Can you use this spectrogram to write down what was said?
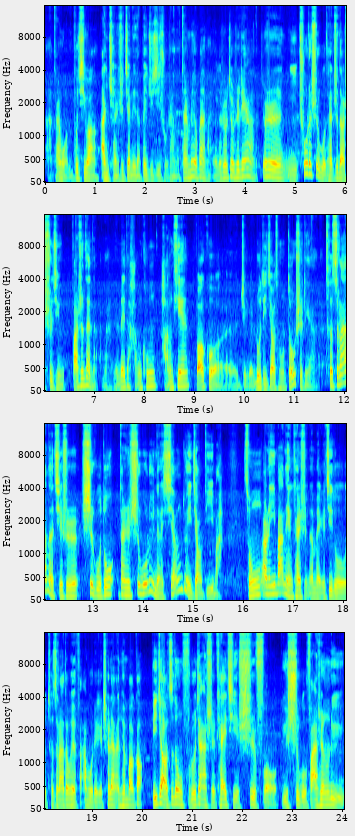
啊。当然，我们不希望安全是建立在悲剧基础上的，但是没有办法，有的时候就是这样的，就是你出。出了事故才知道事情发生在哪儿嘛？人类的航空航天，包括这个陆地交通都是这样的。特斯拉呢，其实事故多，但是事故率呢相对较低吧。从二零一八年开始呢，每个季度特斯拉都会发布这个车辆安全报告，比较自动辅助驾驶开启是否与事故发生率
